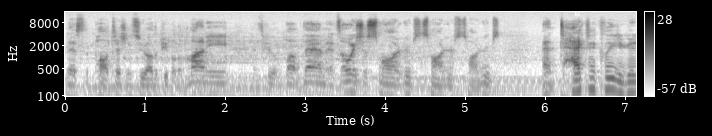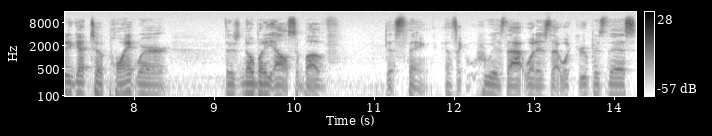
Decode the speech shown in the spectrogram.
and it's the politicians who owe the people the money, and it's people above them, and it's always just smaller groups and smaller groups and smaller groups. And technically, you're going to get to a point where there's nobody else above this thing. And it's like, who is that? What is that? What group is this?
